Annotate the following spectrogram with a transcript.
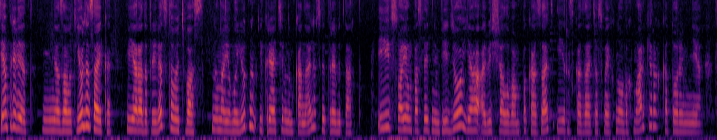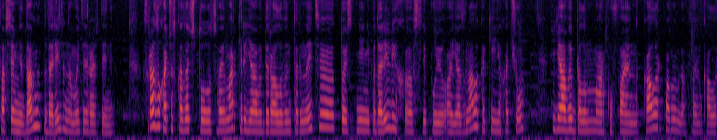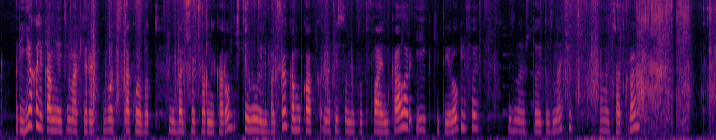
Всем привет! Меня зовут Юля Зайка, и я рада приветствовать вас на моем уютном и креативном канале Sweet Rabbit Art. И в своем последнем видео я обещала вам показать и рассказать о своих новых маркерах, которые мне совсем недавно подарили на мой день рождения. Сразу хочу сказать, что свои маркеры я выбирала в интернете, то есть мне не подарили их э, вслепую, а я знала, какие я хочу. Я выбрала марку Fine Color, по-моему, да, Fine Color. Приехали ко мне эти маркеры вот в такой вот небольшой черной коробочке, ну или большой, кому как. Написано тут Fine Color и какие-то иероглифы. Не знаю, что это значит. Давайте откроем.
